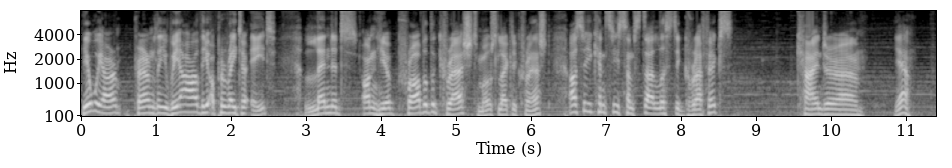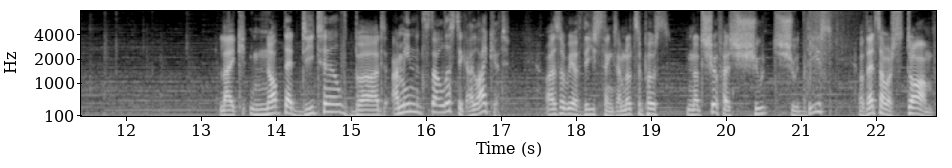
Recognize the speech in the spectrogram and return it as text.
Here we are. Apparently, we are the Operator 8. Landed on here, probably crashed, most likely crashed. Also, you can see some stylistic graphics. Kinda, uh, yeah, like, not that detailed, but I mean, it's stylistic. I like it. Also, we have these things. I'm not supposed... not sure if I shoot shoot these. Oh, that's our stomp.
